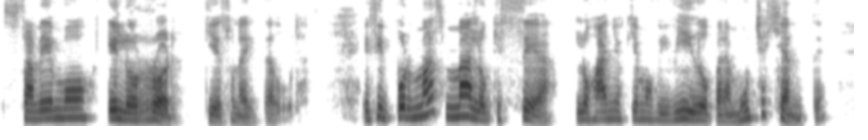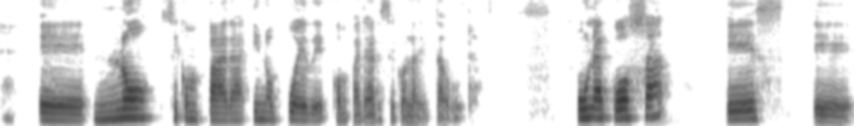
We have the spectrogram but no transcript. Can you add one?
sabemos el horror que es una dictadura. Es decir, por más malo que sea los años que hemos vivido para mucha gente, eh, no se compara y no puede compararse con la dictadura. Una cosa es eh,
